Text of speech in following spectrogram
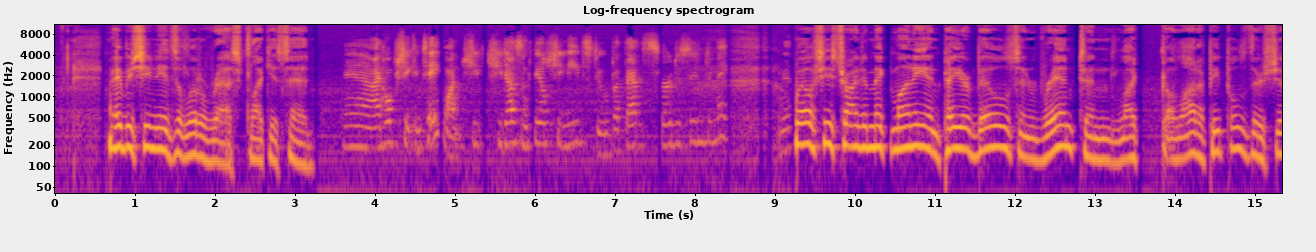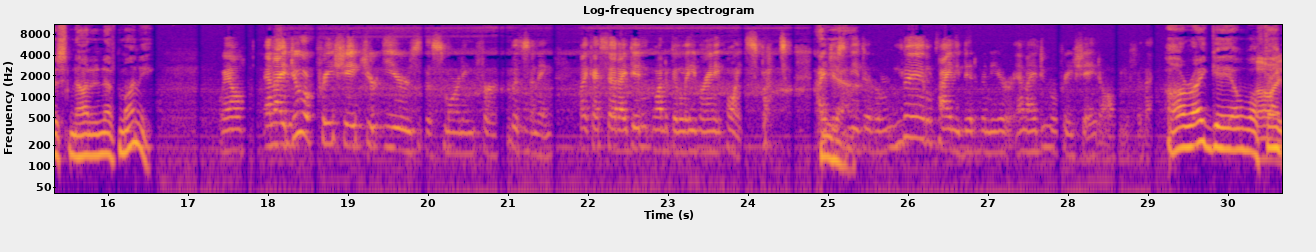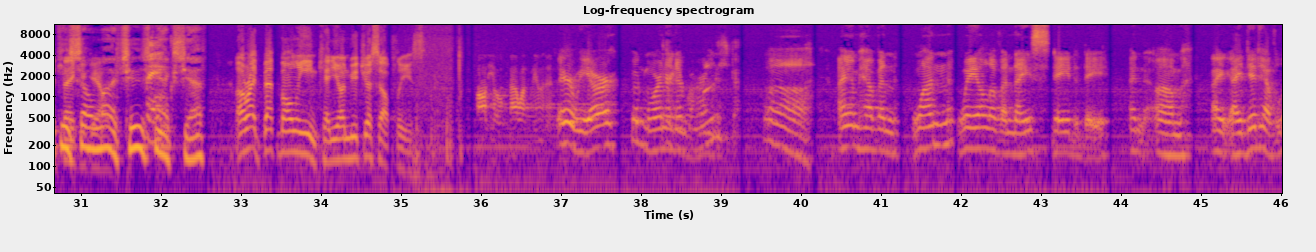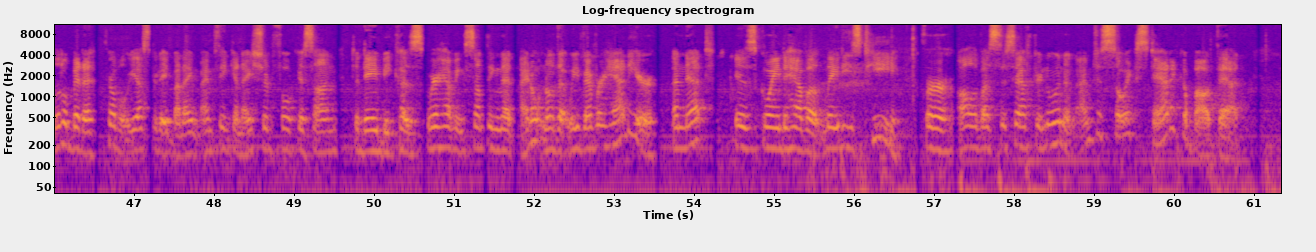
Maybe she needs a little rest, like you said. Yeah, I hope she can take one. She she doesn't feel she needs to, but that's her decision to make. Well, she's trying to make money and pay her bills and rent, and like a lot of people, there's just not enough money. Well, and I do appreciate your ears this morning for listening. Like I said, I didn't want to belabor any points, but I just Yeah. needed a little tiny bit of an ear, and I do appreciate all of you for that. All right, Gail. Well, All thank right, you thank so Gail. much. Who's Thanks. next, Jeff? All right, Beth Moline, can you unmute yourself, please? There we are. Good morning, There everyone. Miss Ah, I am having one whale of a nice day today. And um, I, I did have a little bit of trouble yesterday, but I'm, I'm thinking I should focus on today because we're having something that I don't know that we've ever had here. Annette is going to have a ladies' tea for for all of us this afternoon, and I'm just so ecstatic about that.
